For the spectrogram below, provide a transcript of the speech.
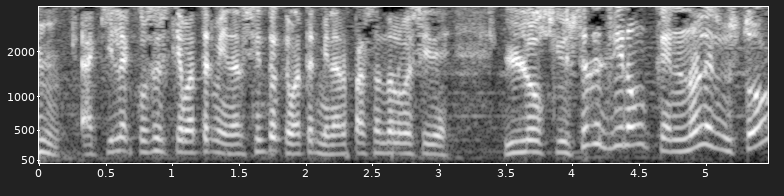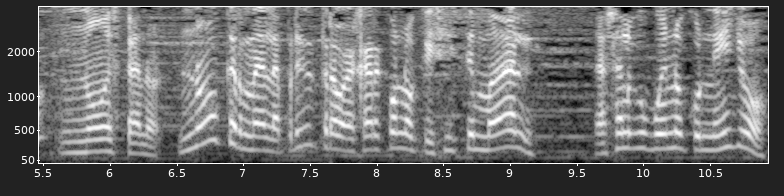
aquí la cosa es que va a terminar, siento que va a terminar pasando algo así de, lo que ustedes vieron que no les gustó, no es canon. No, carnal, aprende a trabajar con lo que hiciste mal. Haz algo bueno con ello.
